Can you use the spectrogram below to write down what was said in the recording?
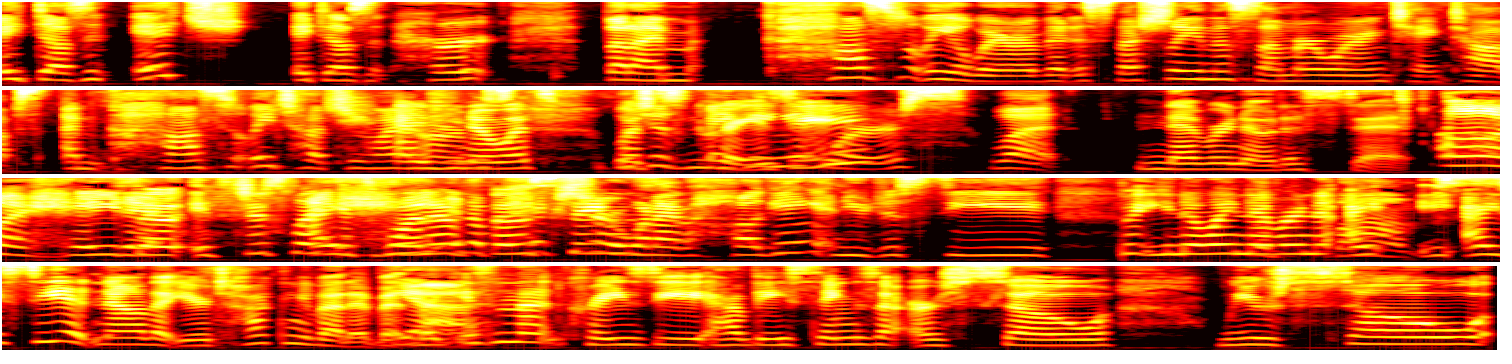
it doesn't itch, it doesn't hurt, but I'm constantly aware of it, especially in the summer wearing tank tops. I'm constantly touching my And arms, you know what's- which what's is making crazy? it worse. What? Never noticed it. Oh, I hate it. So it's just like I it's one of those things. when I'm hugging and you just see But you know, I never. I. I see it now that you're talking about it. But Yeah. like, isn't that crazy? How these things that are so we're so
